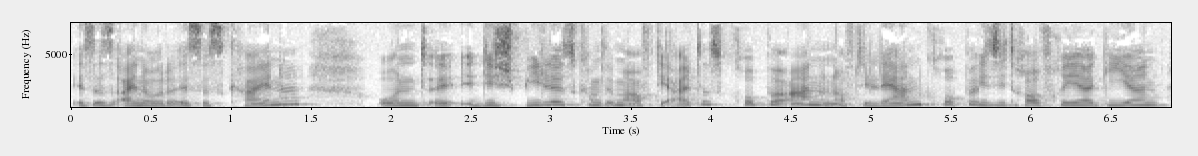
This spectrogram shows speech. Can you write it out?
ist es eine oder ist es keine. Und äh, die Spiele, es kommt immer auf die Altersgruppe an und auf die Lerngruppe, wie sie darauf reagieren.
